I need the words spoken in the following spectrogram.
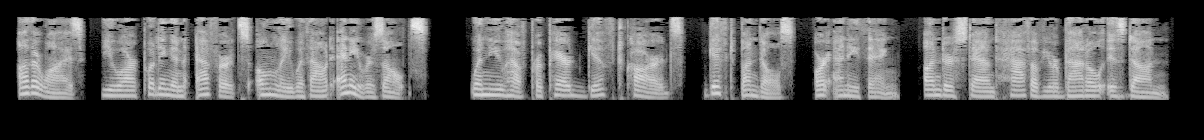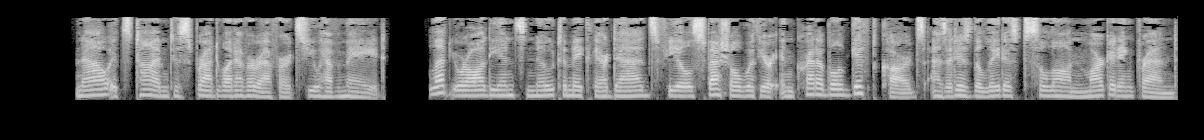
Otherwise, you are putting in efforts only without any results. When you have prepared gift cards, gift bundles, or anything, understand half of your battle is done. Now it's time to spread whatever efforts you have made. Let your audience know to make their dads feel special with your incredible gift cards as it is the latest salon marketing trend.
